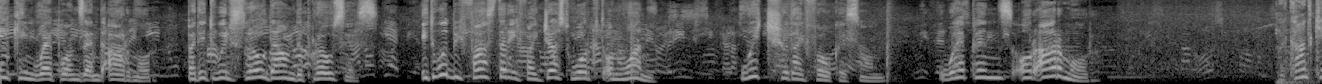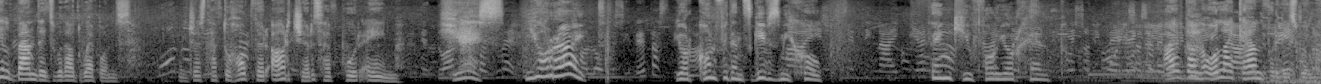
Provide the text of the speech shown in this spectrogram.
making weapons and armor, but it will slow down the process. It would be faster if I just worked on one. Which should I focus on? Weapons or armor? We can't kill bandits without weapons. We'll just have to hope their archers have poor aim. Yes, you're right. Your confidence gives me hope. Thank you for your help. I've done all I can for these women.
